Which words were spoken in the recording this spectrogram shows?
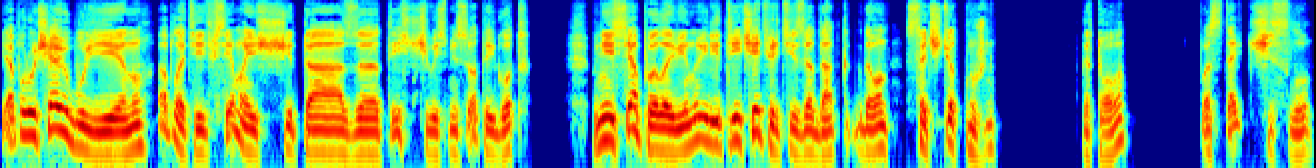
Я поручаю Бурьену оплатить все мои счета за 1800 год, внеся половину или три четверти задатка, когда он сочтет нужным. Готово? Поставить число.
